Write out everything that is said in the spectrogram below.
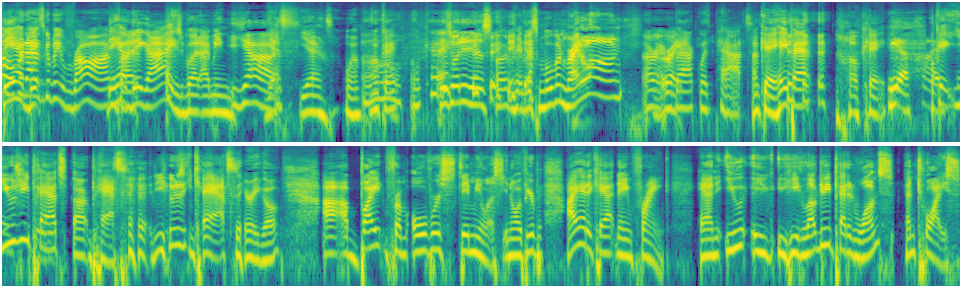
They have hoping I was gonna be wrong. They have big eyes, but I mean, Yeah. yes, yes. Well, okay, Oh, okay. Is what it is. Okay, Let's move 'em right along. All right, All we're back with Pat. Okay, hey Pat. Okay. Yes. hi. Okay, usually pats, uh, pats, usually cats. There you go. Uh, a bite from overstimulus. You know, if you're, I had a cat named Frank, and you, he, he loved to be petted once and twice,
